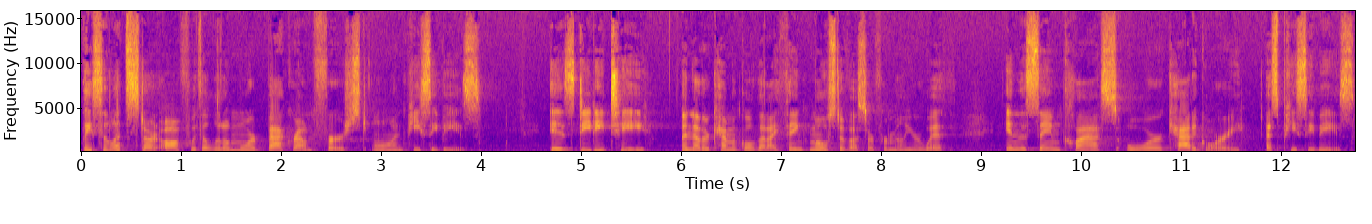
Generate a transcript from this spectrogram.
Lisa, let's start off with a little more background first on PCBs. Is DDT, another chemical that I think most of us are familiar with, in the same class or category as PCBs?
